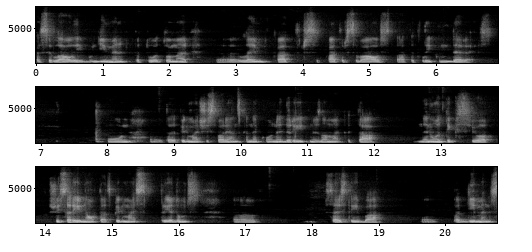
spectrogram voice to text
kas ir laulība un ģimene. Par to tomēr lemj katrs, katrs valsts tātad likuma devējs. Un eh, tad pirmais šis variants, ka neko nedarīt, un es domāju, ka tā nenotiks, jo šis arī nav tāds pirmais spriedums uh, saistībā par ģimenes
